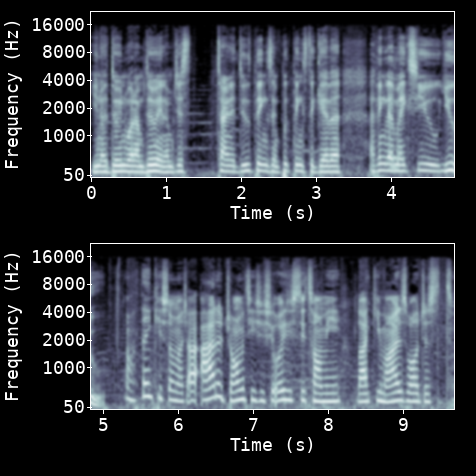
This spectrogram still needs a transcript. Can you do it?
you know, doing what I'm doing. I'm just trying to do things and put things together. I think that makes you you. Oh, thank you so much. I, I had a drama teacher. She always used to tell me, like, you might as well just,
